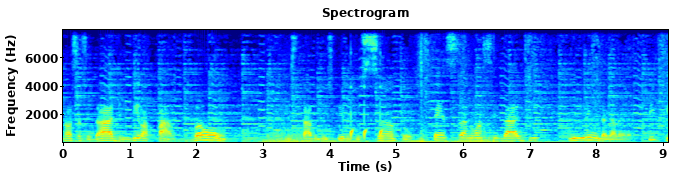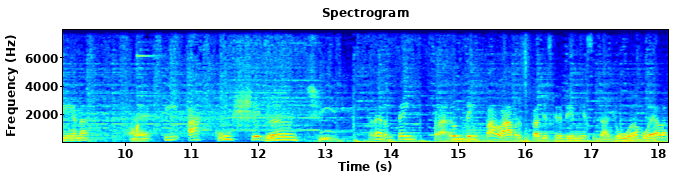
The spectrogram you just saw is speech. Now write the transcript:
nossa cidade, Vila Pavão, estado do Espírito Santo. Pensa numa cidade linda, galera. Pequena, né? E aconchegante. Galera, não tem pra, eu não tenho palavras para descrever minha cidade. Eu amo ela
